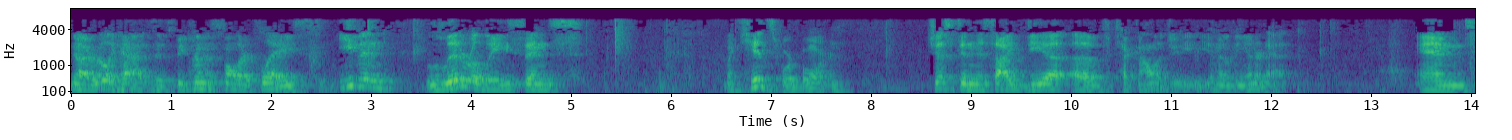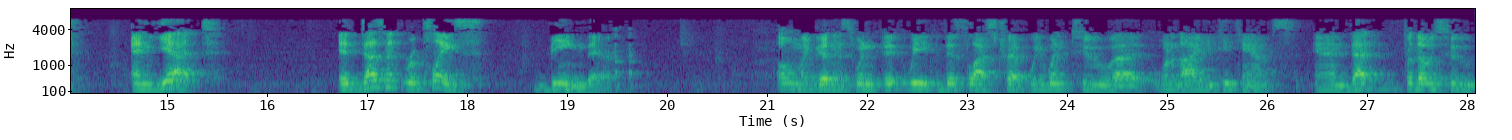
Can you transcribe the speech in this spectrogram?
No, it really has. It's become a smaller place. Even literally since my kids were born, just in this idea of technology, you know, the internet. And, and yet, it doesn't replace being there. Oh my goodness! When it, we this last trip, we went to uh, one of the IDP camps, and that for those who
